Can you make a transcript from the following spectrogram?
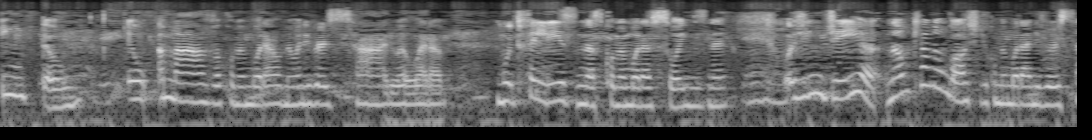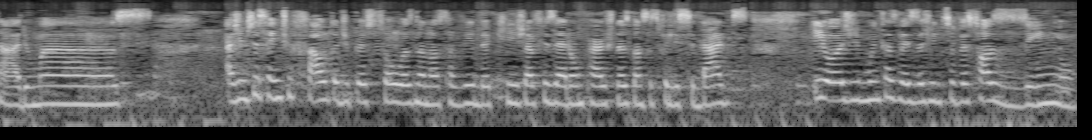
Então, eu amava comemorar o meu aniversário, eu era muito feliz nas comemorações, né? Hoje em dia, não que eu não goste de comemorar aniversário, mas a gente sente falta de pessoas na nossa vida que já fizeram parte das nossas felicidades. E hoje, muitas vezes, a gente se vê sozinho.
